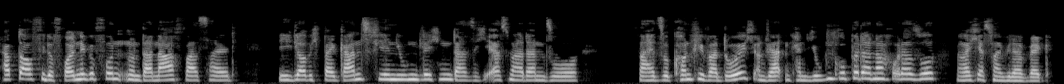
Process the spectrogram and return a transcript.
habe da auch viele Freunde gefunden und danach war es halt, wie glaube ich bei ganz vielen Jugendlichen, dass ich erstmal dann so, war halt so Konfi war durch und wir hatten keine Jugendgruppe danach oder so, dann war ich erstmal wieder weg.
